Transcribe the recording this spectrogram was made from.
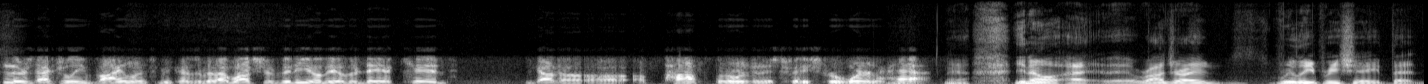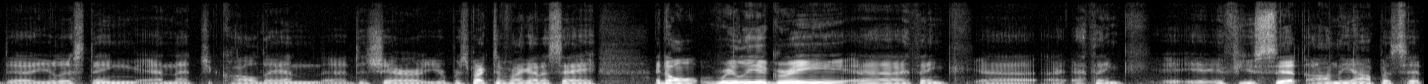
And there's actually violence because of it. I watched a video the other day. A kid got a, a, pop thrown in his face for wearing a hat. Yeah. You know, I, Roger, I really appreciate that uh, you're listening and that you called in uh, to share your perspective. I got to say, I don't really agree. Uh, I think uh, I, I think if you sit on the opposite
